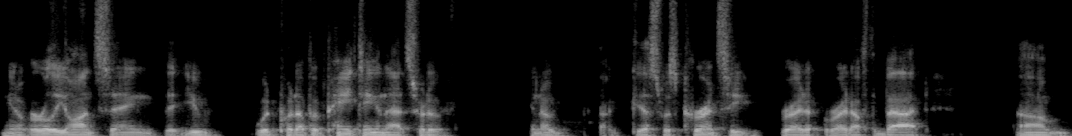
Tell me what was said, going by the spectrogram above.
you know, early on saying that you would put up a painting and that sort of, you know, I guess was currency right right off the bat. Um,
